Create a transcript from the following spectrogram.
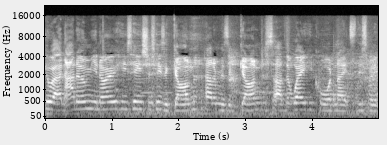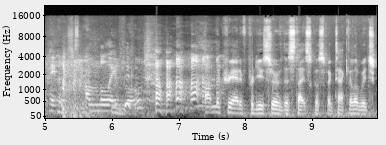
who and Adam you know he's he's just he's a gun. Adam is a gun. Just uh, the way he coordinates this many people is just unbelievable. I'm the creative producer of the State School Spectacular which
